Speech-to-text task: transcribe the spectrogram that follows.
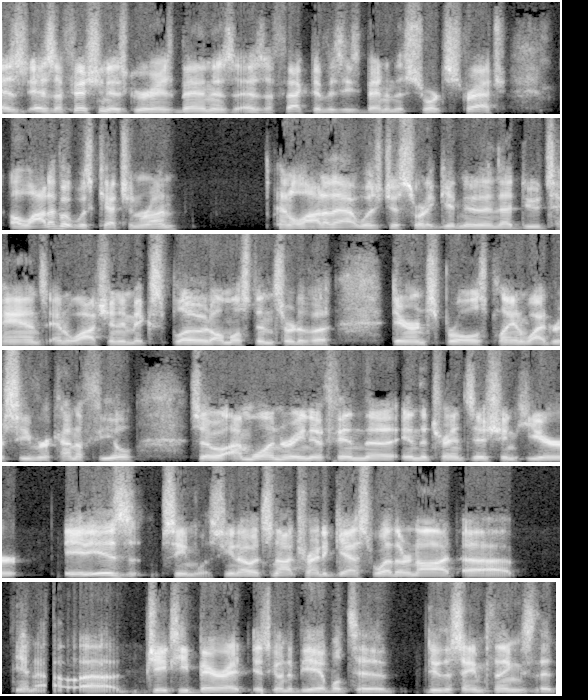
as as efficient as Grier has been, as as effective as he's been in this short stretch, a lot of it was catch and run. And a lot of that was just sort of getting it in that dude's hands and watching him explode almost in sort of a Darren Sproles playing wide receiver kind of feel. So I'm wondering if in the in the transition here, it is seamless. You know, it's not trying to guess whether or not uh, you know, uh, JT Barrett is going to be able to do the same things that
